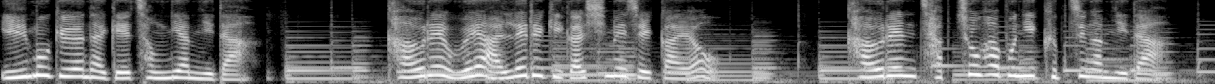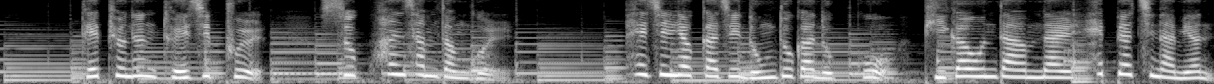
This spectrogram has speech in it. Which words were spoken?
일목요연하게 정리합니다. 가을에 왜 알레르기가 심해질까요? 가을엔 잡초 화분이 급증합니다. 대표는 돼지풀, 쑥 환삼덩굴. 해질녘까지 농도가 높고 비가 온 다음 날 햇볕이 나면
